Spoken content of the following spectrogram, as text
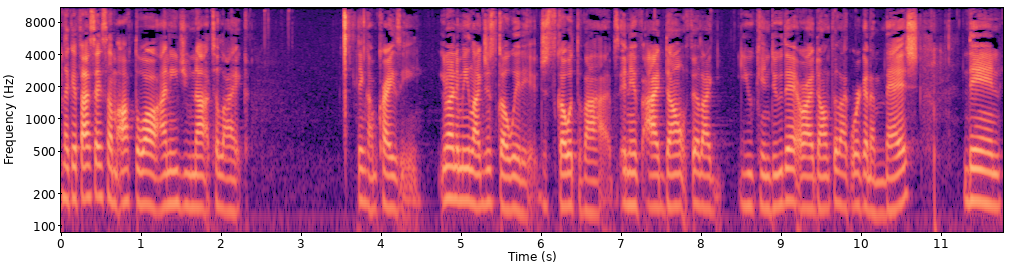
like if I say something off the wall, I need you not to like think I'm crazy. You know what I mean? Like just go with it. Just go with the vibes. And if I don't feel like you can do that or I don't feel like we're going to mesh, then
